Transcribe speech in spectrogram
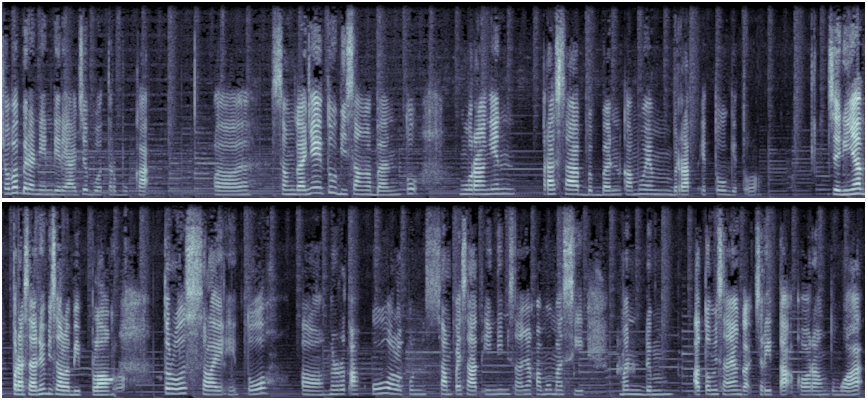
coba beraniin diri aja buat terbuka. Uh, seenggaknya itu bisa ngebantu ngurangin rasa beban kamu yang berat itu gitu loh. Jadinya perasaannya bisa lebih plong. Terus selain itu uh, menurut aku walaupun sampai saat ini misalnya kamu masih mendem atau misalnya nggak cerita ke orang tua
